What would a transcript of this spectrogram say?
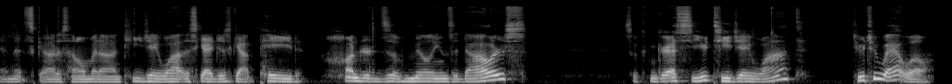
Emmitt's got his helmet on. TJ Watt, this guy just got paid hundreds of millions of dollars. So congrats to you, TJ Watt. Tutu Atwell.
